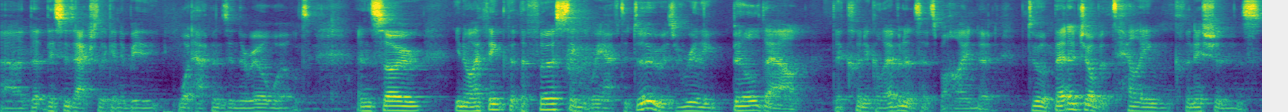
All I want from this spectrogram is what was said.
uh, that this is actually going to be what happens in the real world. And so, you know, I think that the first thing that we have to do is really build out the clinical evidence that's behind it, do a better job at telling clinicians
